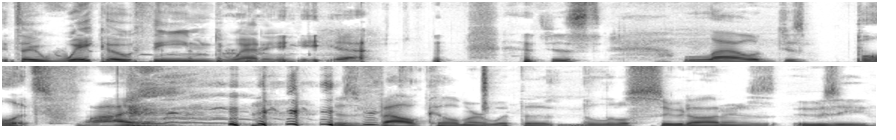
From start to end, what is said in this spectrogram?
it's a Waco themed wedding. yeah, it's just loud, just bullets flying. just Val Kilmer with the, the little suit on and his Uzi,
